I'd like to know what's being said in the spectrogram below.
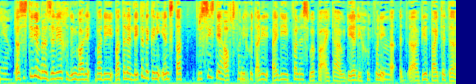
Ja. Daar's 'n studie in Brasilië gedoen waar die wat die wat hulle letterlik in die een stad presies die helfte van die goed uit die uit die vullishope uithou deur die goed van die hmm. uh, uh, weet buite te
